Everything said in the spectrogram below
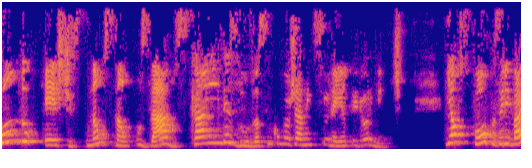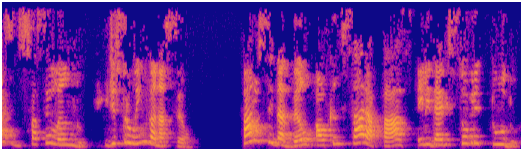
quando estes não são usados, caem em desuso, assim como eu já mencionei anteriormente. E aos poucos ele vai se desfacelando e destruindo a nação. Para o cidadão alcançar a paz, ele deve, sobretudo,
